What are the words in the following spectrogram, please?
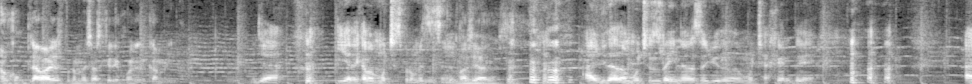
o cumpla varias promesas que dejó en el camino. Ya. y ha dejado muchas promesas en el camino. Demasiadas. Ha ayudado a muchos reinos, ha ayudado a mucha gente. ha,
